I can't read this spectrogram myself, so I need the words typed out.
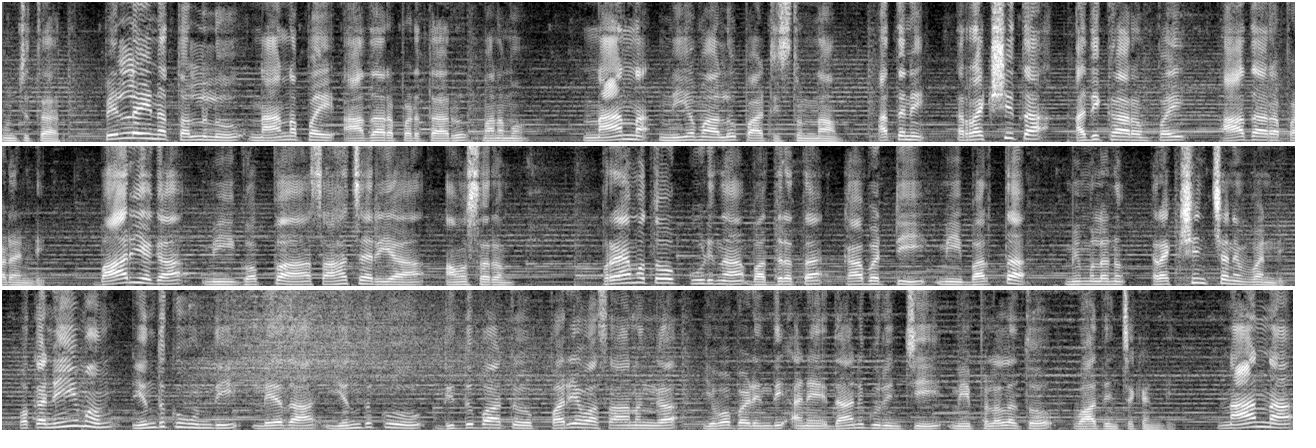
ఉంచుతారు. పెళ్ళైన తల్లులు నాన్నపై ఆధారపడతారు. మనము నాన్న నియమాలు పాటిస్తున్నాం. అతని రక్షిత అధికారంపై ఆధారపడండి. భార్యగా మీ గొప్ప సహచర్య అవసరం. ప్రేమతో కూడిన భద్రత కాబట్టి మీ భర్త మిమ్మలను రక్షించనివ్వండి. ఒక నియమం ఎందుకు ఉంది లేదా ఎందుకు దిద్దుబాటు పర్యవసానంగా ఇవ్వబడింది అనే దాని గురించి మీ పిల్లలతో వాదించకండి. నాన్న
